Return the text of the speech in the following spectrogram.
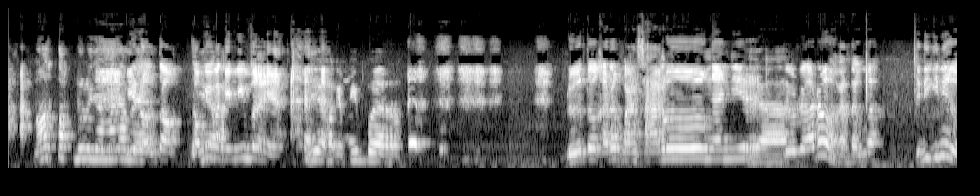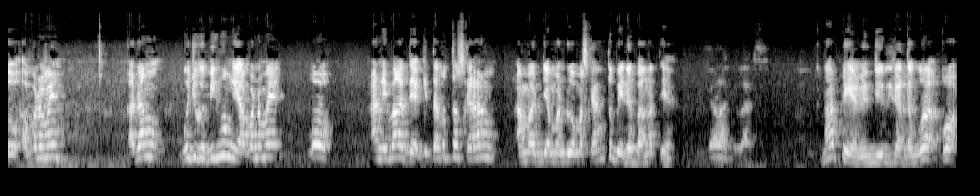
Notok dulu zamannya. Iya men. nontok, topi Iya. pakai fiber ya. Iya, pakai fiber. Dulu tuh kadang perang sarung anjir. Iya. Aduh, aduh kata gua. Jadi gini loh, apa namanya? Kadang gue juga bingung ya, apa namanya? Kok aneh banget ya. Kita tuh sekarang sama zaman dulu sama sekarang tuh beda banget ya. Udah lah jelas. Kenapa ya? Jadi kata gua kok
